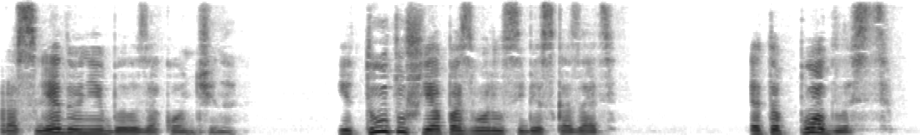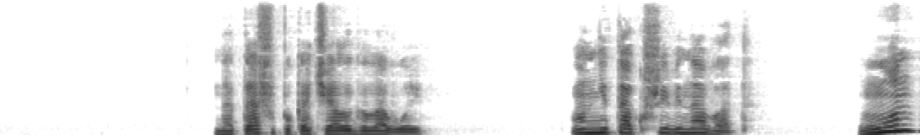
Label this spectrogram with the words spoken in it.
Расследование было закончено. И тут уж я позволил себе сказать это подлость. Наташа покачала головой. Он не так уж и виноват. Он?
